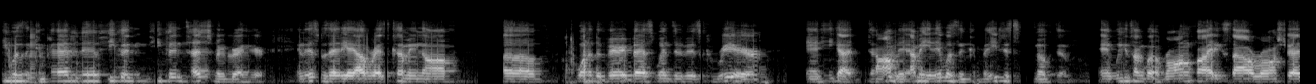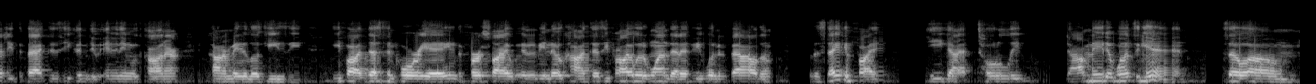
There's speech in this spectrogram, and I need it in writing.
he wasn't competitive. He couldn't he couldn't touch McGregor. And this was Eddie Alvarez coming off of one of the very best wins of his career, and he got dominated. I mean, it wasn't he just smoked him. And we can talk about wrong fighting style, wrong strategy. The fact is, he couldn't do anything with Conor. Conor made it look easy. He fought Dustin Poirier. The first fight it would be no contest. He probably would have won that if he wouldn't have fouled him. But the second fight, he got totally dominated once again. So um,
